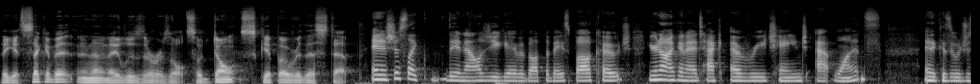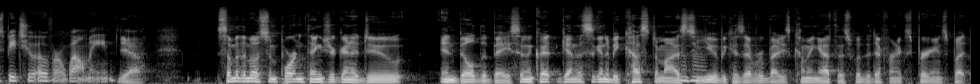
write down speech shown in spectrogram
They get sick of it and then they lose their results. So don't skip over this step. And it's just like the analogy you gave about the baseball coach. You're not going to attack every change at once, and because it would just be too overwhelming. Yeah. Some of the most important things you're going to do in build the base. And again, this is going to be customized Mm-hmm. to you because everybody's coming at this with a different experience, but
